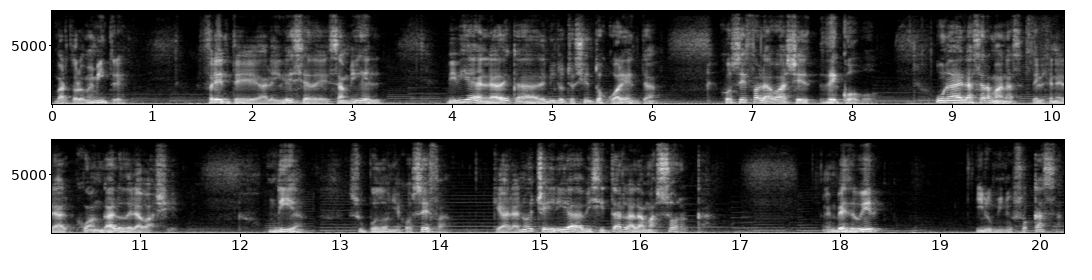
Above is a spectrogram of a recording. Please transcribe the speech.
Bartolomé Mitre, frente a la iglesia de San Miguel, vivía en la década de 1840 Josefa Lavalle de Cobo, una de las hermanas del general Juan Galo de Lavalle. Un día supo doña Josefa que a la noche iría a visitarla a la mazorca. En vez de huir, iluminó su casa,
